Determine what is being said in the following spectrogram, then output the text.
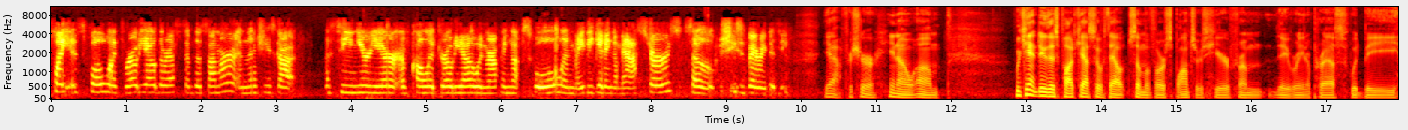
plate is full with rodeo the rest of the summer, and then she's got a senior year of college rodeo and wrapping up school and maybe getting a master's. So she's very busy. Yeah, for sure. You know, um, we can't do this podcast without some of our sponsors here from the Arena Press. Would be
